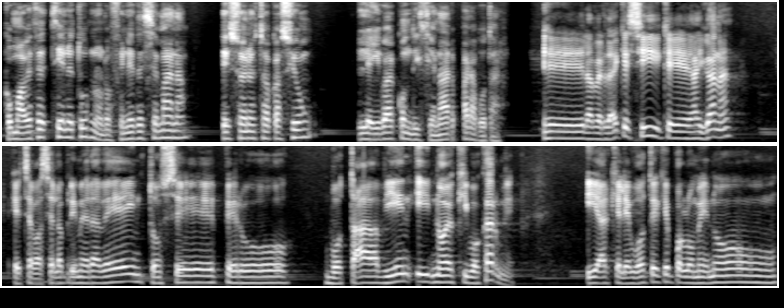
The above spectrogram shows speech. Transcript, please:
Como a veces tiene turno los fines de semana, eso en esta ocasión le iba a condicionar para votar? Eh, la verdad es que sí, que hay ganas. Esta va a ser la primera vez, entonces espero votar bien y no equivocarme. Y al que le vote que por lo menos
